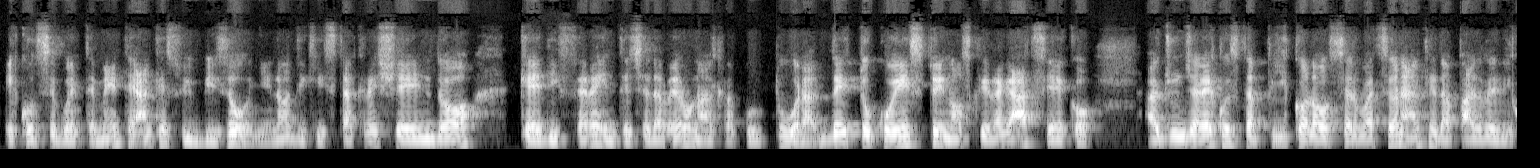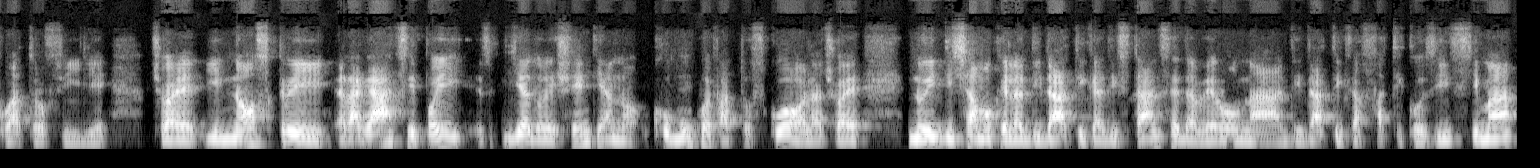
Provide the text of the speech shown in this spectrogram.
e conseguentemente anche sui bisogni no? di chi sta crescendo che è differente, c'è davvero un'altra cultura. Detto questo, i nostri ragazzi, ecco, aggiungerei questa piccola osservazione anche da padre di quattro figli, cioè i nostri ragazzi, poi gli adolescenti hanno comunque fatto scuola, cioè noi diciamo che la didattica a distanza è davvero una didattica faticosissima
